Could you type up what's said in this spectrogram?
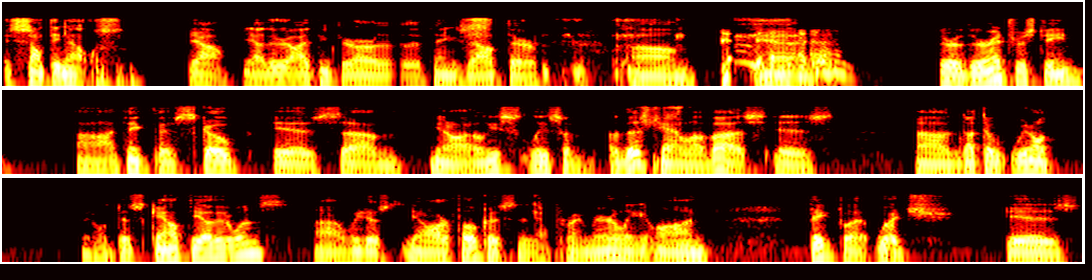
It's something else. Yeah, yeah. There, I think there are other things out there, um, and they're they're interesting. Uh, I think the scope is, um, you know, at least at least of, of this channel of us is uh, not that we don't we don't discount the other ones. Uh, we just, you know, our focus is yeah. primarily on Bigfoot, which is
